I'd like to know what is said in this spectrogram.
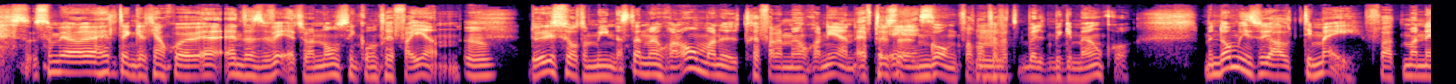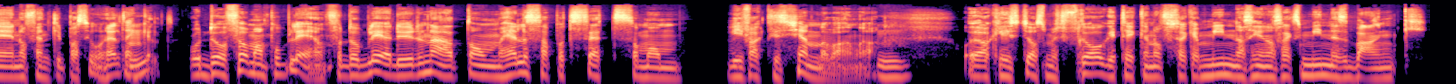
som jag helt enkelt kanske inte ens vet om jag någonsin kommer träffa igen, Ja. då är det svårt att minnas den människan om man nu träffar den människan igen efter Precis. en gång för att man träffat väldigt mycket människor. Men de minns ju alltid mig för att man är en offentlig person helt enkelt. Och då får man problem för då blir det ju den här att de hälsar på ett sätt som om vi faktiskt känner varandra. Och jag kan ju stå som ett frågetecken och försöka minnas i någon slags minnesbank.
